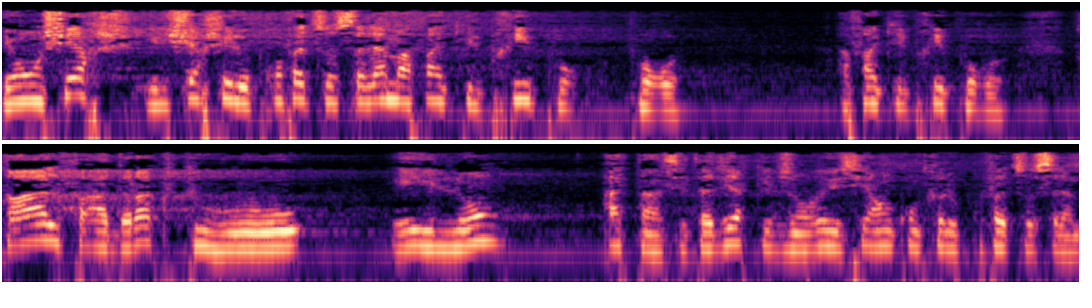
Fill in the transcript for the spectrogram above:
Et on cherche il cherchait le prophète sallam afin qu'il prie pour, eux afin qu'il prie pour eux. Et ils l'ont atteint, c'est-à-dire qu'ils ont réussi à rencontrer le prophète sallam.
